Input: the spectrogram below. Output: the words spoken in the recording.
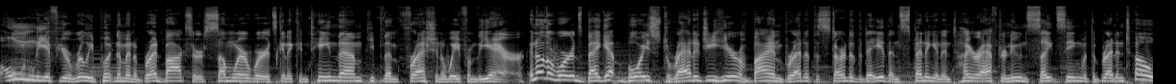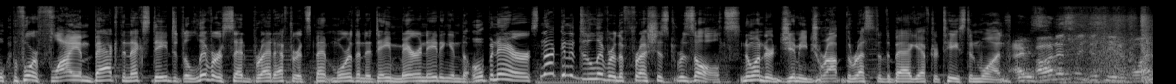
only if you're really putting them in a bread box or somewhere where it's gonna contain them, keep them fresh and away from the air. In other words, Baguette Boy's strategy here of buying bread at the start of the day, then spending an entire afternoon sightseeing with the bread in tow before flying back the next day to deliver said bread after it spent more than a day marinating in the open air, it's not gonna deliver the freshest results. No wonder Jimmy dropped the rest of the bag after tasting one. I honestly just needed one.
